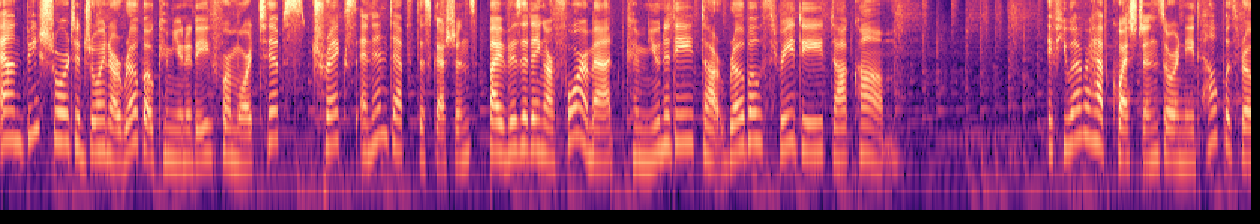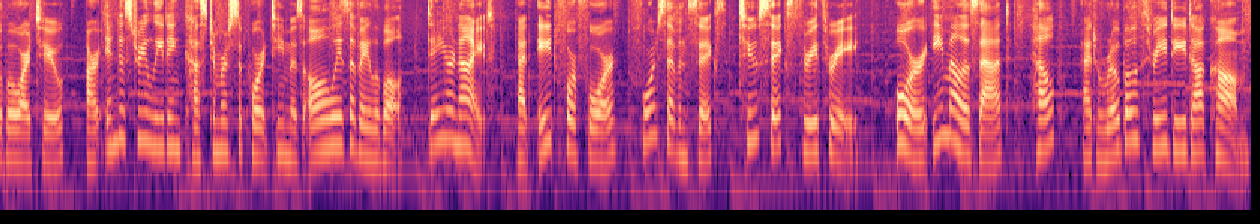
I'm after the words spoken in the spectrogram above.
And be sure to join our Robo community for more tips, tricks, and in-depth discussions by visiting our forum at community.robo3d.com. If you ever have questions or need help with RoboR2, our industry-leading customer support team is always available, day or night, at 844-476-2633 or email us at help at robo3d.com.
